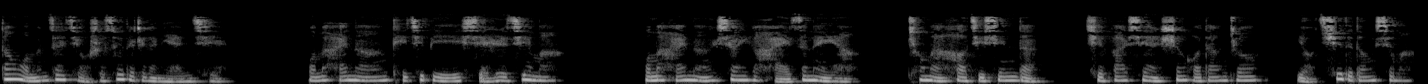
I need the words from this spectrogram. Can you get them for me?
当我们在九十岁的这个年纪，我们还能提起笔写日记吗？我们还能像一个孩子那样，充满好奇心的去发现生活当中有趣的东西吗？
